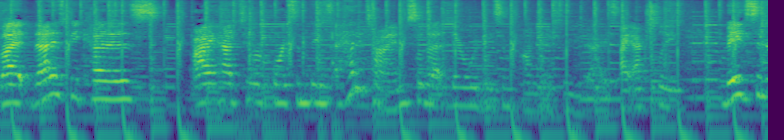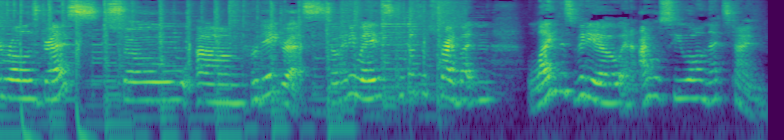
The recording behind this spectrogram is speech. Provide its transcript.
But that is because I had to record some things ahead of time so that there would be some content for you guys. I actually made Cinderella's dress, so, um, her day dress. So anyways, hit that subscribe button, like this video, and I will see you all next time.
